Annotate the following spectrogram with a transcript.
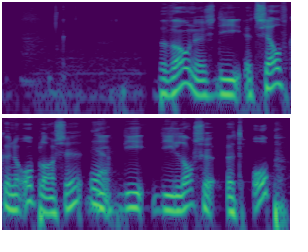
Bewoners die het zelf kunnen oplossen. Die, Ja. die, die lossen het op.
